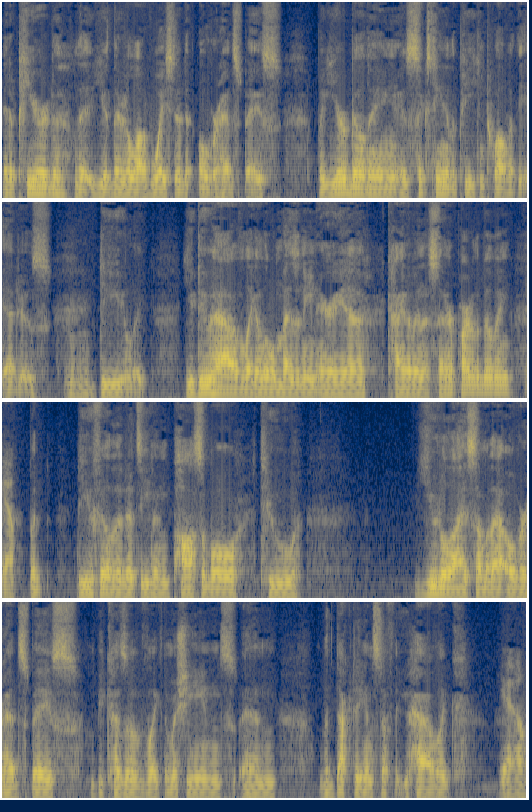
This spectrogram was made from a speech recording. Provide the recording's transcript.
it appeared that you, there's a lot of wasted overhead space, but your building is 16 at the peak and 12 at the edges. Do you like you do have like a little mezzanine area kind of in the center part of the building? Yeah. But do you feel that it's even possible to utilize some of that overhead space because of like the machines and the ducting and stuff that you have like Yeah.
